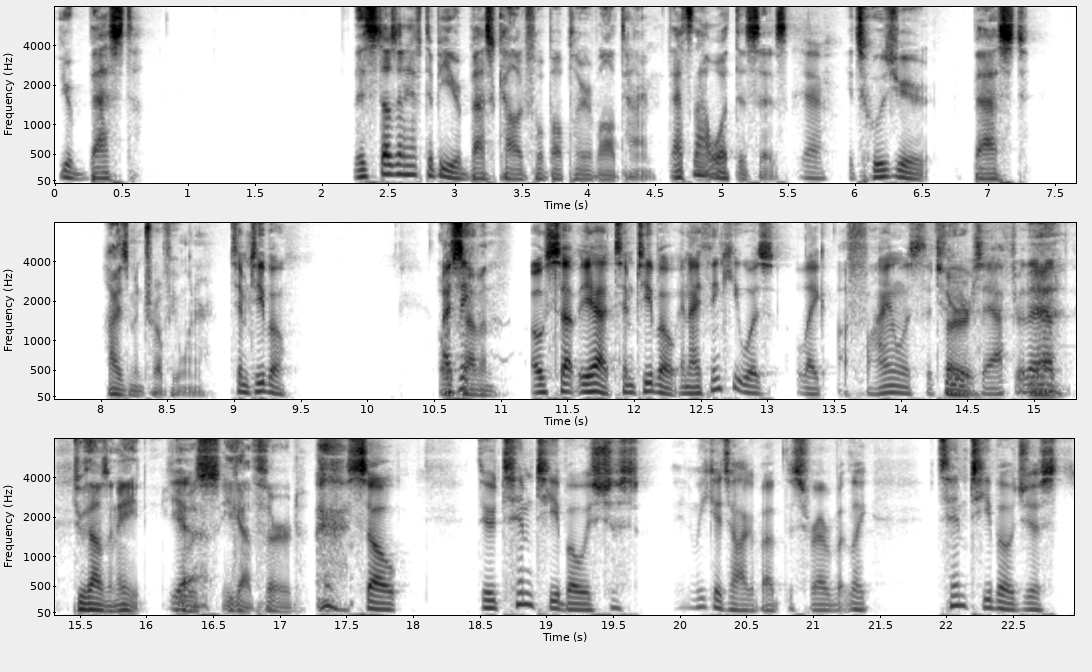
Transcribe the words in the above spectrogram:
your best? This doesn't have to be your best college football player of all time. That's not what this is. Yeah, It's who's your best Heisman Trophy winner. Tim Tebow. I think- 07. Oh seven, yeah, Tim Tebow, and I think he was like a finalist the two Third. years after Yeah, that. 2008. He Yeah. was he got third. So, dude, Tim Tebow is just. And we could talk about this forever, but like, Tim Tebow just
